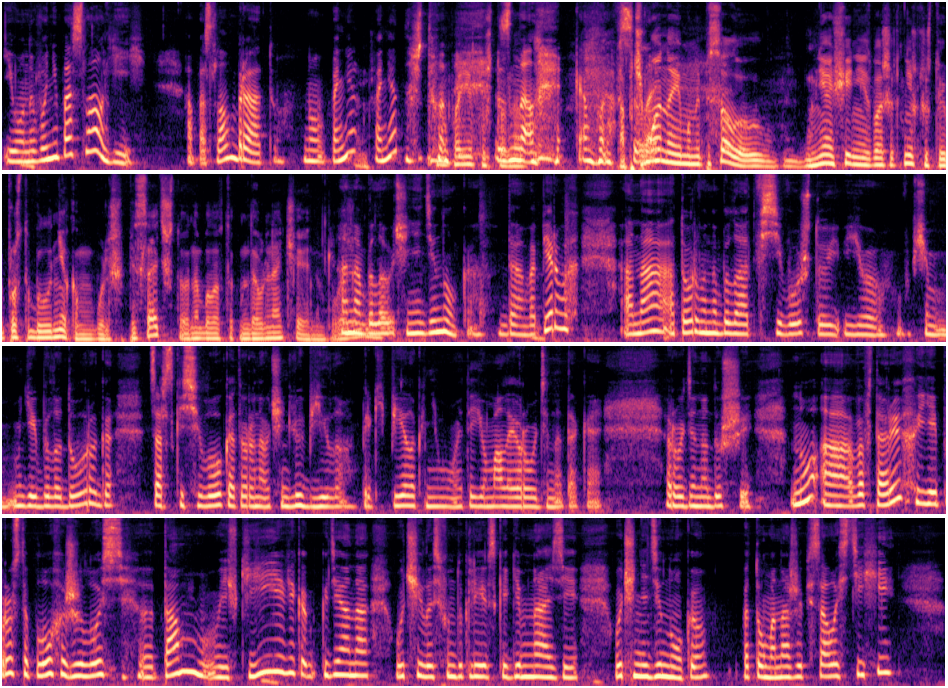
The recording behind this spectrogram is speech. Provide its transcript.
и он его не послал ей а послал брату. Ну, понятно, понятно что ну, он понятно, что знал, она... кому он А почему она ему написала? У меня ощущение из вашей книжки, что ей просто было некому больше писать, что она была в таком довольно отчаянном положении. Она была очень одинока, да. Во-первых, она оторвана была от всего, что ее, в общем, ей было дорого. Царское село, которое она очень любила, прикипела к нему. Это ее малая родина такая родина души. Ну, а во-вторых, ей просто плохо жилось э, там, и в Киеве, где она училась в Фундуклеевской гимназии, очень одиноко. Потом она же писала стихи,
